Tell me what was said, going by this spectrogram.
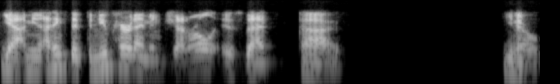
yeah, I mean, I think that the new paradigm in general is that, uh, you know,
